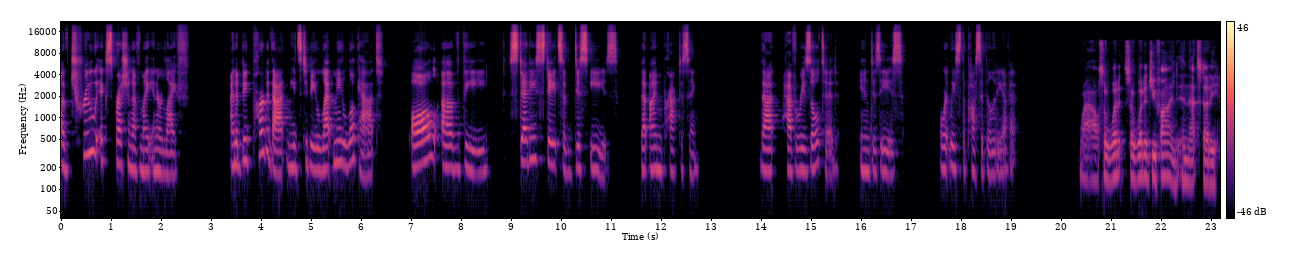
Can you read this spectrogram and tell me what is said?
of true expression of my inner life? And a big part of that needs to be let me look at all of the steady states of dis-ease that i'm practicing that have resulted in disease. Or at least the possibility of it. Wow. So what so what did you find in that study?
